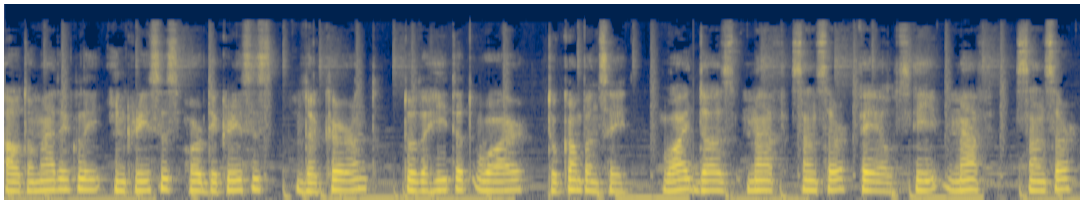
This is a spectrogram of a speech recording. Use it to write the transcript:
automatically increases or decreases the current to the heated wire to compensate. Why does MAF sensor fails? The MAF sensor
